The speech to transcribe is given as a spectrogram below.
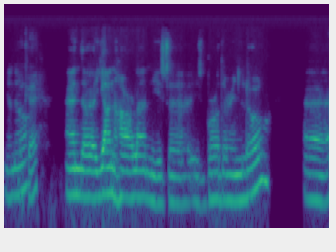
You know. Okay. And uh, Jan Harlan is uh, his brother-in-law uh,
